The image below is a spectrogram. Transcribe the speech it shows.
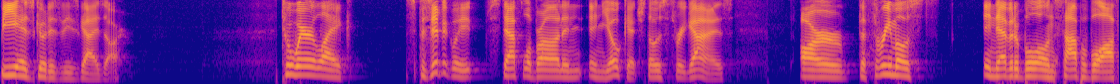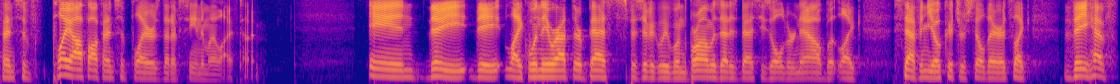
be as good as these guys are. To where, like, specifically, Steph, LeBron, and, and Jokic, those three guys, are the three most inevitable, unstoppable offensive, playoff offensive players that I've seen in my lifetime and they they like when they were at their best, specifically when LeBron was at his best. He's older now, but like Steph and Jokic are still there. It's like they have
